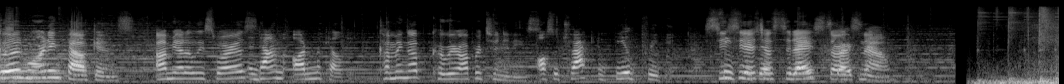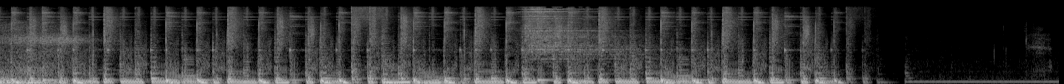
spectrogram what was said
Good morning, Falcons. I'm Yadali Suarez. And I'm Autumn McKelvey. Coming up, career opportunities. Also, track and field preview. CCHS Today starts now.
